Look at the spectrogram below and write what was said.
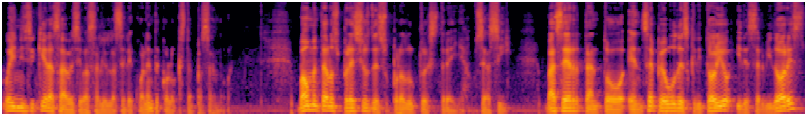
Güey, ni siquiera sabes si va a salir la serie 40 con lo que está pasando. Va a aumentar los precios de su producto estrella. O sea, sí. Va a ser tanto en CPU de escritorio y de servidores,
